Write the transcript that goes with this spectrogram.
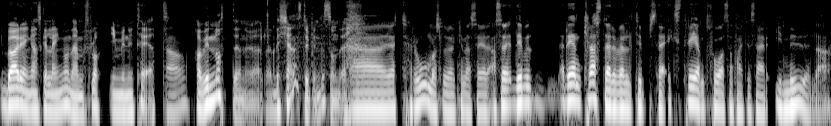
i början ganska länge om det här med flockimmunitet. Ja. Har vi nått det nu eller? Det känns typ inte som det. Eh, jag tror man skulle kunna säga det. Alltså, det är, rent krasst är det väl typ så extremt få som faktiskt är immuna.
